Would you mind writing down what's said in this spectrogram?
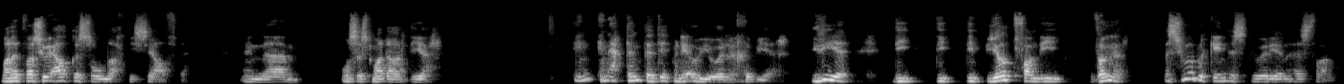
want dit was so elke Sondag dieselfde en ehm um, ons is maar daardeur. En en ek dink dit het met die ou Jode gebeur. Hierdie die die die beeld van die wingerd is so 'n bekende storie in Israel.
